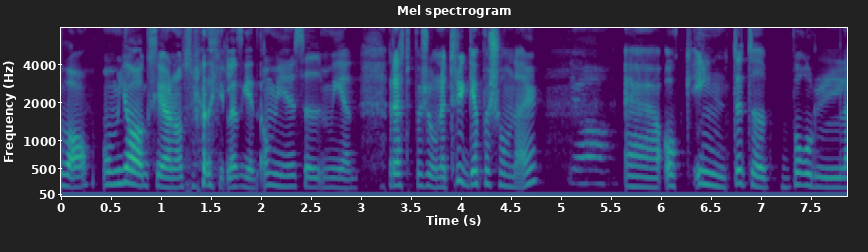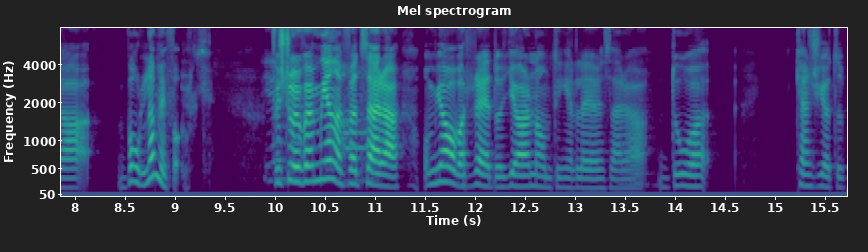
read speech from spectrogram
vad, om jag ska göra något som jag tycker är läskigt. Omge sig med rätt personer, trygga personer. ja. Eh, och inte typ bolla, bolla med folk. Förstår du vad jag menar? För att så här, om jag har varit rädd att göra någonting eller så här, då kanske jag typ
